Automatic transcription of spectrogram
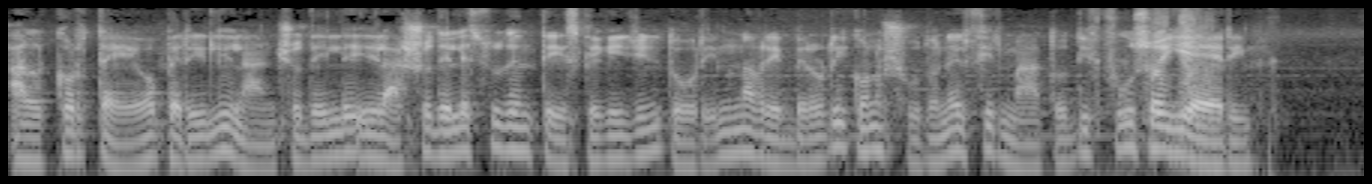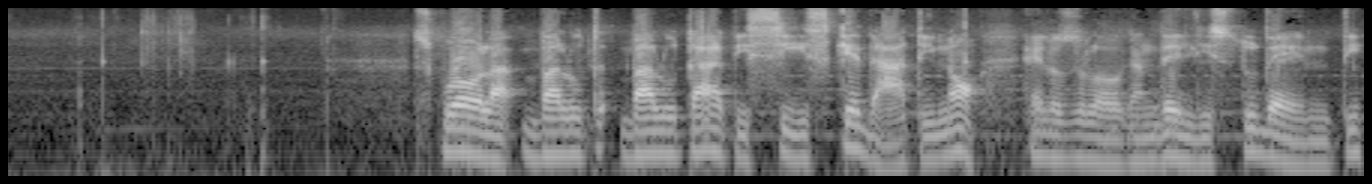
al corteo per il rilancio delle, rilascio delle studentesche che i genitori non avrebbero riconosciuto nel firmato diffuso ieri. Scuola valut- valutati sì, schedati no, è lo slogan degli studenti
